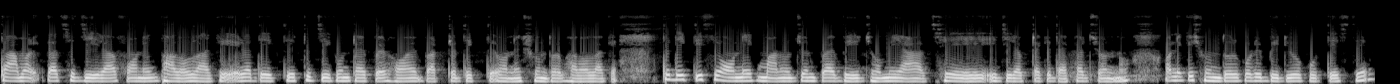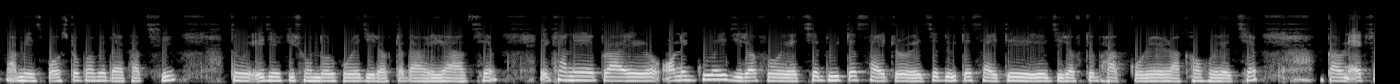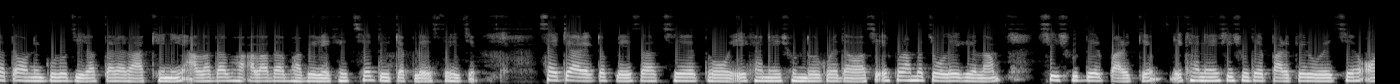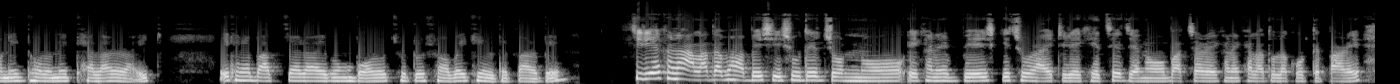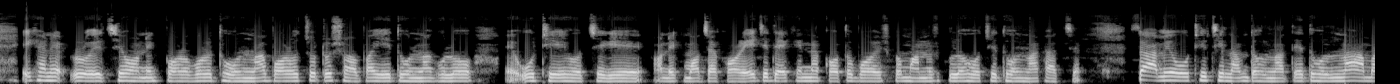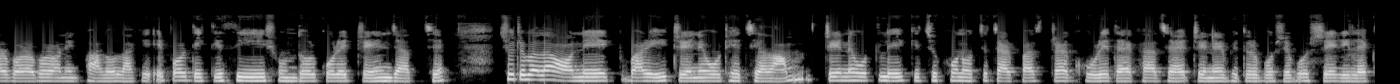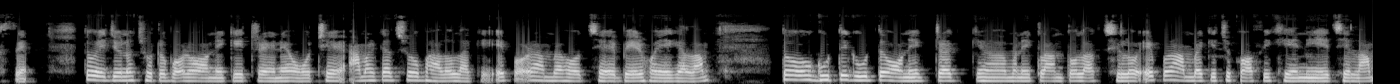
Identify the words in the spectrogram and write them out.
তা আমার কাছে জিরাফ অনেক ভালো লাগে। এরা দেখতে একটু চিকন টাইপের হয় বাট দেখতে অনেক সুন্দর ভালো লাগে। তো দেখতেছি অনেক মানুষজন প্রায় ভিড় জমিয়ে আছে এই জিরাফটাকে দেখার জন্য। অনেকে সুন্দর করে ভিডিও করতেছে। আমি স্পষ্টভাবে দেখাচ্ছি। তো এই যে কি সুন্দর করে জিরাফটা দাঁড়িয়ে আছে। এখানে প্রায় অনেকগুলোই জিরাফ রয়েছে, দুইটা সাইড রয়েছে, দুইটা সাইডে জিরাফকে ভাগ করে রাখা হয়েছে। কারণ একসাথে অনেকগুলো জিরাফ তারা রাখেনি, আলাদা আলাদা ভাবে রেখেছে দুইটা প্লেস যে। সাইডে আরেকটা প্লেস আছে, তো এখানে সুন্দর করে দেওয়া আছে। এরপর আমরা চলে গেলাম শিশুদের পার্কে। এখানে শিশুদের পার্কে রয়েছে অনেক ধরনের খেলার রাইড। এখানে বাচ্চারা এবং বড়, ছোট সবাই খেলতে পারবে। চিড়িয়াখানা আলাদাভাবে শিশুদের জন্য এখানে বেশ কিছু রাইড রেখেছে যেন বাচ্চারা এখানে খেলাধুলা করতে পারে। এখানে রয়েছে অনেক বড় বড় দোলনা, বড় ছোট সবাই এই দোলনাগুলো উঠে হচ্ছে গিয়ে অনেক মজা করে। এই যে দেখেন না কত বয়স্ক মানুষগুলো হচ্ছে দোলনা খাচ্ছে। তো আমি উঠেছিলাম দোলনাতে। দোলনা আমার বরাবর অনেক ভালো লাগে। এরপর দেখতেছি সুন্দর করে ট্রেন যাচ্ছে। ছোটবেলায় অনেকবারই ট্রেনে উঠেছিলাম। ট্রেনে উঠলে কিছুক্ষণ হচ্ছে চারপাশটা ঘুরে দেখা যায় ট্রেনের ভিতরে বসে বসে রিল্যাক্সে তো এই জন্য ছোট বড় অনেকেই ট্রেনে ওঠে। আমার কাছেও ভালো লাগে। এরপর আমরা হচ্ছে বের হয়ে গেলাম। তো ঘুরতে ঘুরতে অনেকটা মানে ক্লান্ত লাগছিল। এরপর আমরা কিছু কফি খেয়ে নিয়েছিলাম।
